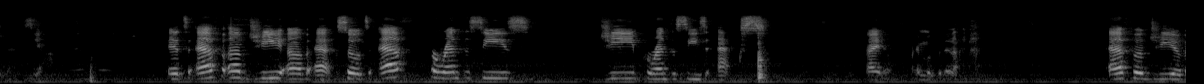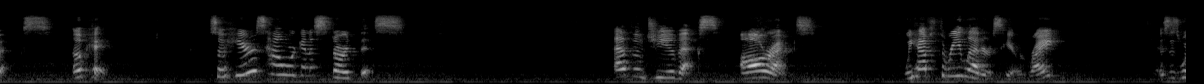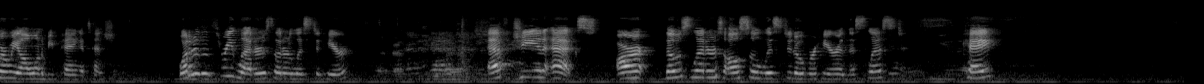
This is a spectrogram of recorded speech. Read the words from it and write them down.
It's f of g of x. So it's f parentheses g parentheses x. I know, I'm moving it up. f of g of x. Okay. So here's how we're going to start this f of g of x. All right. We have three letters here, right? This is where we all want to be paying attention. What are the three letters that are listed here? F, G, and X. Are those letters also listed over here in this list? Okay.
